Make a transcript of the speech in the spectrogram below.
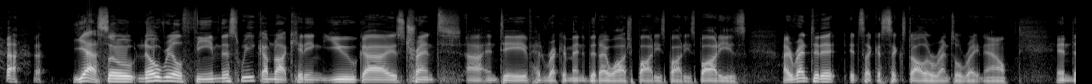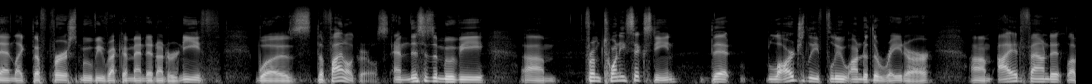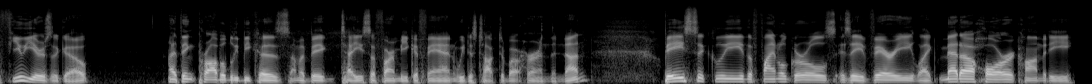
Yeah, so no real theme this week. I'm not kidding. You guys, Trent uh, and Dave, had recommended that I watch Bodies, Bodies, Bodies. I rented it. It's like a $6 rental right now. And then, like, the first movie recommended underneath was The Final Girls. And this is a movie um, from 2016 that largely flew under the radar. Um, I had found it a few years ago. I think probably because I'm a big Taissa Farmiga fan. We just talked about her in The Nun basically the final girls is a very like meta horror comedy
